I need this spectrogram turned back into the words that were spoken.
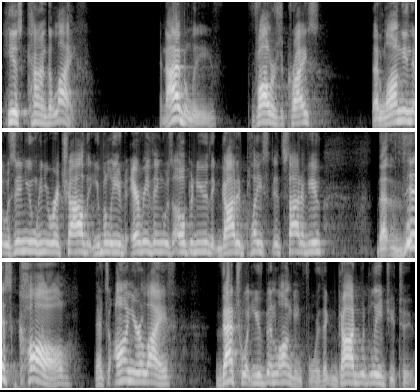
his kind of life. And I believe, followers of Christ, that longing that was in you when you were a child, that you believed everything was open to you, that God had placed inside of you, that this call that's on your life that's what you've been longing for, that God would lead you to.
